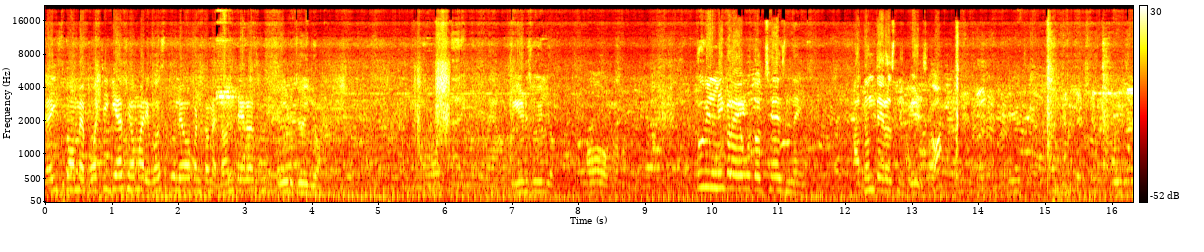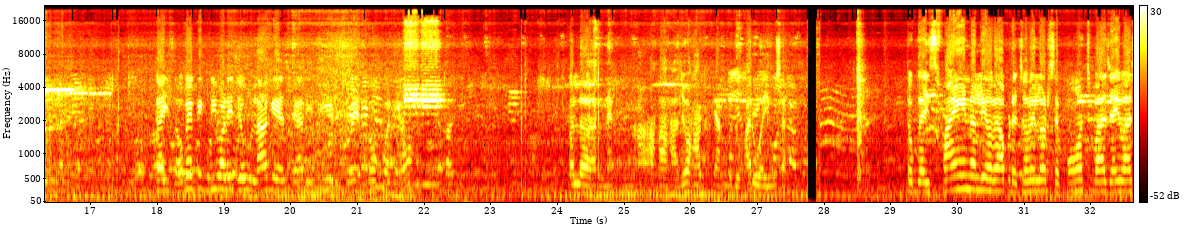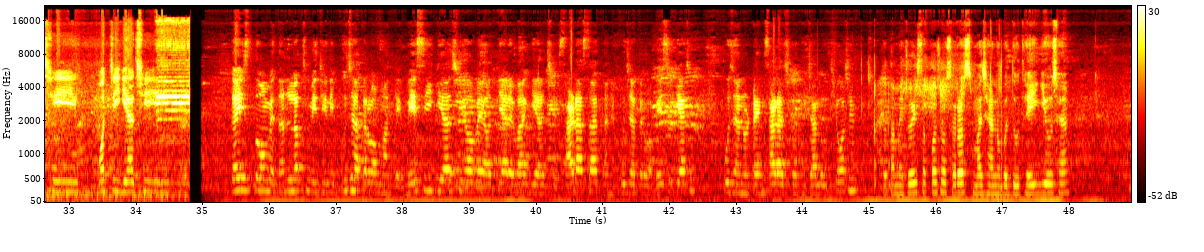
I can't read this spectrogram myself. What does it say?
ગઈસ તો અમે પહોંચી ગયા છીએ અમારી વસ્તુ લેવા પણ તમે ધનતેરસની ભીડ જોઈ લો. આ ભીડ જોઈ લો. ઓહો. ટુ વ્હીલ નીકળે એવું તો છે જ નહીં. આ ધનતેરસની ભીડ છે હો. ગાઈસ હવે કંઈક દિવાળી જેવું લાગે છે આવી ભીડ જોઈને લોકોની હો. બાકી. કલર ને. હા હા હા જો હા ત્યાં બધું સારું આવ્યું છે. તો ગાઈઝ ફાઇનલી હવે આપણે જવેલર્સે પહોંચવા જ આવ્યા છીએ. પહોંચી ગયા છીએ. ગાઈઝ તો અમે ધનલક્ષ્મીજીની પૂજા કરવા માટે બેસી ગયા છીએ હવે. અત્યારે વાગ્યા છે સાડા સાત અને પૂજા કરવા બેસી ગયા છે. પૂજાનો ટાઈમ સાડા છથી ચાલુ થયો છે. તો તમે જોઈ શકો છો, સરસ મજાનું બધું થઈ ગયું છે.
